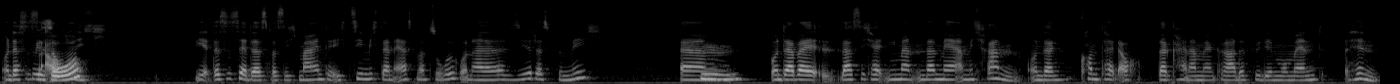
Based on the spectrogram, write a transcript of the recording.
Und das ist Wieso? auch nicht ja, das ist ja das, was ich meinte. Ich ziehe mich dann erstmal zurück und analysiere das für mich. Ähm, hm. Und dabei lasse ich halt niemanden dann mehr an mich ran. Und dann kommt halt auch da keiner mehr gerade für den Moment hin.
